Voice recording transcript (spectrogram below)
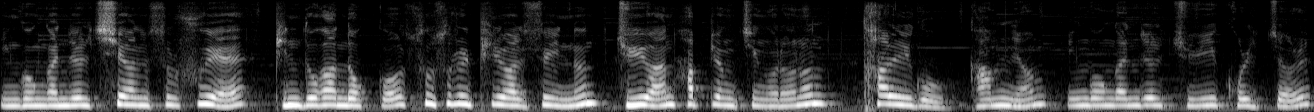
인공관절 치환술 후에 빈도가 높고 수술을 필요할 수 있는 주요한 합병증으로는 탈구, 감염, 인공관절 주위 골절,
